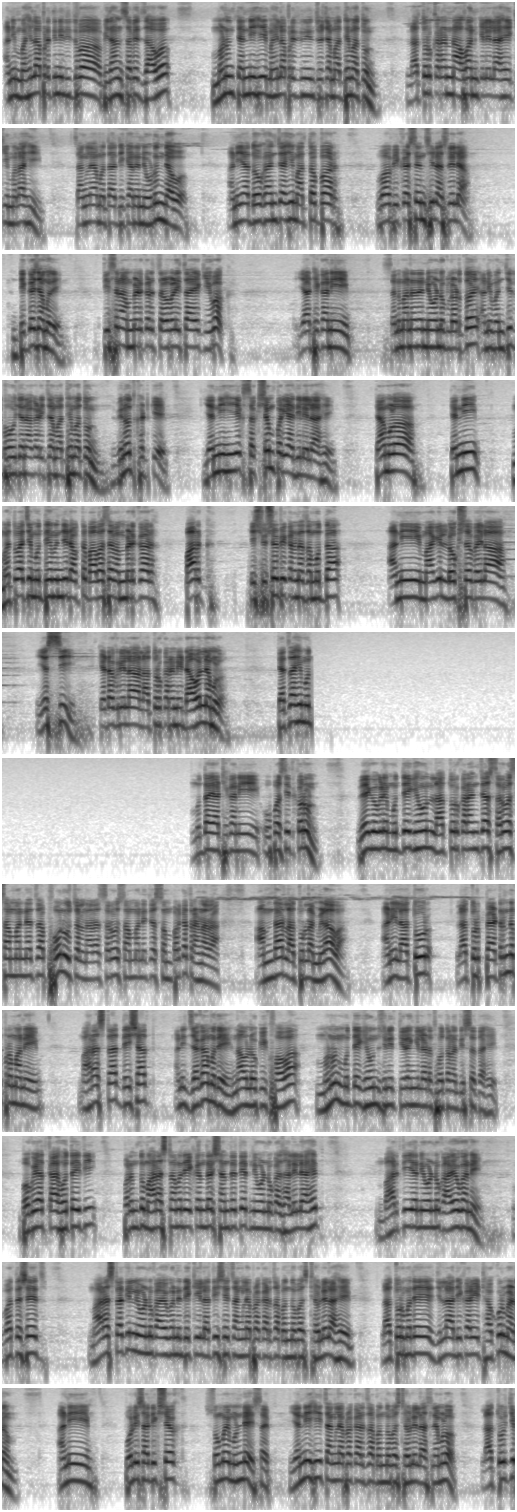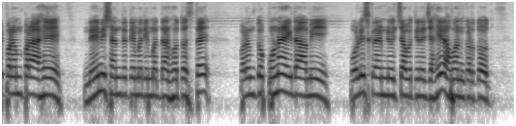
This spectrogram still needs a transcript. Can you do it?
आणि महिला प्रतिनिधित्व विधानसभेत जावं म्हणून त्यांनीही महिला प्रतिनिधित्वाच्या माध्यमातून लातूरकरांना आव्हान केलेलं आहे की मलाही चांगल्या मताधिक्याने निवडून द्यावं. आणि या दोघांच्याही मातब्बर व विकसनशील असलेल्या दिग्गजामध्ये तिसरा आंबेडकर चळवळीचा एक युवक या ठिकाणी सन्मानाने निवडणूक लढतोय आणि वंचित बहुजन आघाडीच्या माध्यमातून विनोद खटके यांनीही एक सक्षम पर्याय दिलेला आहे. त्यामुळं त्यांनी महत्त्वाचे मुद्दे म्हणजे डॉक्टर बाबासाहेब आंबेडकर पार्क हे सुशोभीकरणाचा मुद्दा आणि मागील लोकसभेला एस सी कॅटेगरीला लातूरकरांनी डावलल्यामुळं त्याचाही मुद्दा मुद्दा या ठिकाणी उपस्थित करून वेगवेगळे मुद्दे घेऊन लातूरकरांच्या सर्वसामान्याचा फोन उचलणारा सर्वसामान्याच्या संपर्कात राहणारा आमदार लातूरला मिळावा आणि लातूर लातूर पॅटर्नप्रमाणे महाराष्ट्रात देशात आणि जगामध्ये नावलौकिक व्हावा म्हणून मुद्दे घेऊन जिनी तिरंगी लढत होताना दिसत आहे. बघूयात काय होतंय ती. परंतु महाराष्ट्रामध्ये एकंदर शांततेत निवडणुका झालेल्या आहेत. भारतीय निवडणूक आयोगाने व तसेच महाराष्ट्रातील निवडणूक आयोगाने देखील अतिशय चांगल्या प्रकारचा बंदोबस्त ठेवलेला आहे. लातूरमध्ये जिल्हाधिकारी ठाकूर मॅडम आणि पोलीस अधीक्षक सोमय मुंडे साहेब यांनीही चांगल्या प्रकारचा बंदोबस्त ठेवलेला असल्यामुळं लातूरची परंपरा आहे नेहमी शांततेमध्ये मतदान होत असते. परंतु पुन्हा एकदा आम्ही पोलीस क्राईम न्यूजच्या वतीनं जाहीर आवाहन करतो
